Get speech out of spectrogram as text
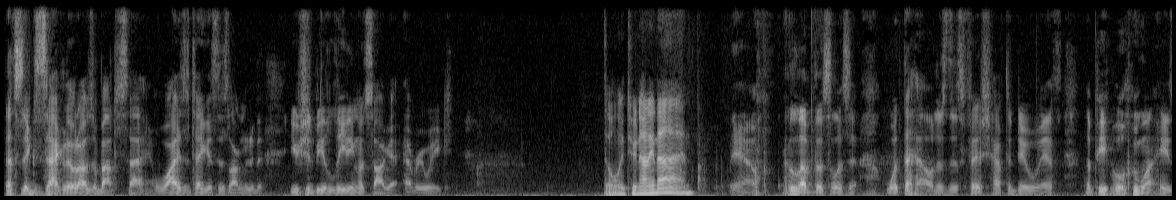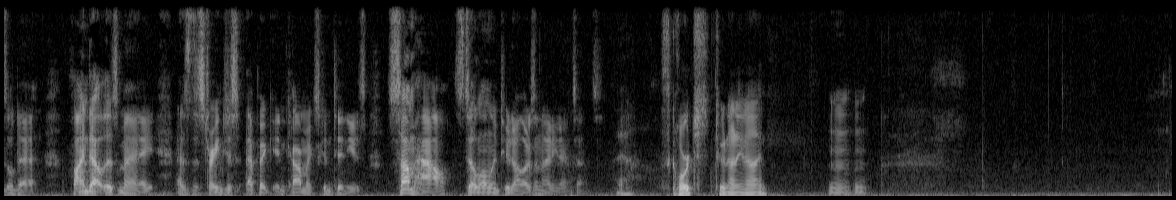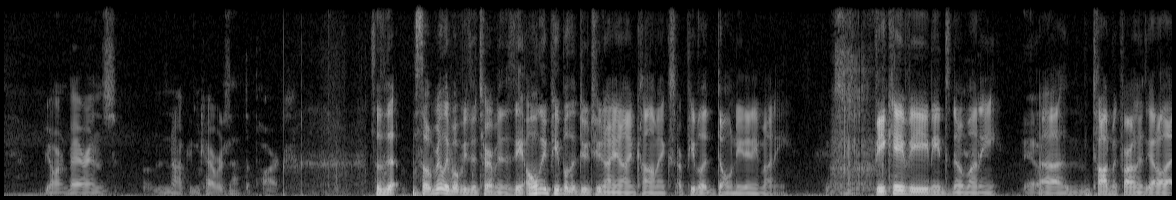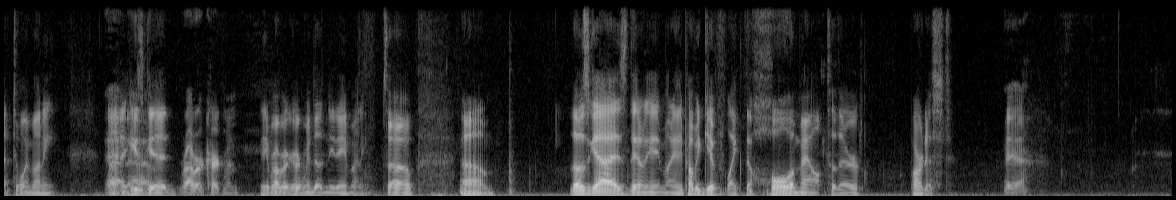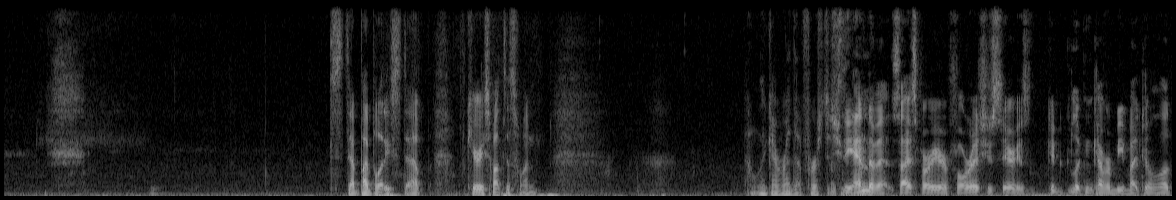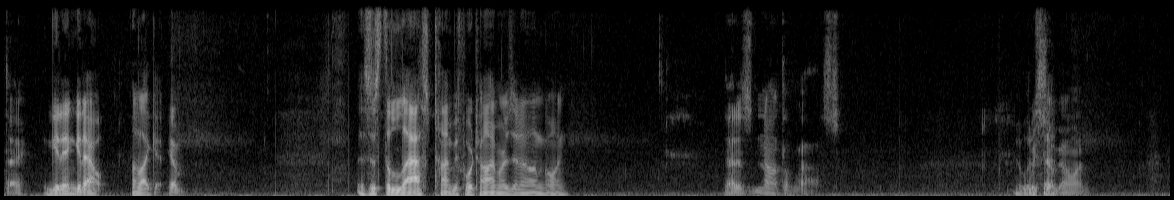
That's exactly what I was about to say. Why does it take us this long to? You should be leading with Saga every week. It's only two ninety nine. Yeah, I love the solicit. What the hell does this fish have to do with the people who want Hazel dead? Find out this May as the strangest epic in comics continues. Somehow, still only two dollars and ninety nine cents. Yeah. Scorch two ninety nine. Mm-hmm. Bjorn Barends knocking covers out the park. So the so really what we determined is the only people that do two ninety nine comics are people that don't need any money. BKV needs no money. Yeah, Uh, Todd McFarlane's got all that toy money. uh, he's good. Robert Kirkman. He- Robert Kirkman doesn't need any money. So, um, those guys they don't need any money. They probably give like the whole amount to their artist. Yeah. Step by bloody step. I'm curious about this one. I don't think I read that first issue. It's the end of it. Si Spurrier, four issue series. Good looking cover B by Tuolote. Get in, get out. I like it. Yep. Is this the last time before time, or is it an ongoing? That is not the last. It We're still going.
